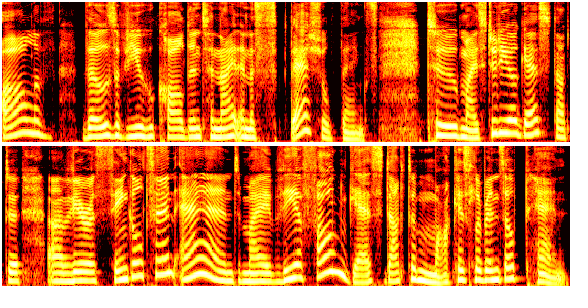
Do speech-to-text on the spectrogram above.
all of those of you who called in tonight, and a special thanks to my studio guest, Dr. Uh, Vera Singleton, and my via phone guest, Dr. Marcus Lorenzo Penn.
